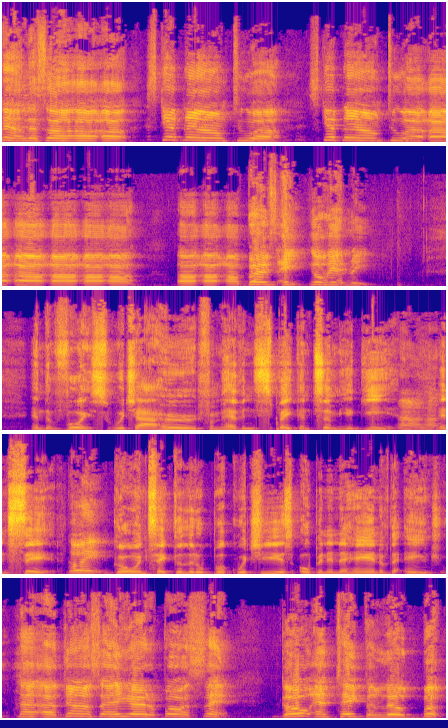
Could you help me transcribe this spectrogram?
Now let's uh uh uh skip down to uh skip down to uh uh uh uh uh uh uh, uh, verse eight. Go ahead and read. And the voice which I heard from heaven spake unto me again, Uh-huh. and said, Go ahead. Go and take the little book which he is open in the hand of the angel, Now uh, John said he heard a voice say, "Go and take the little book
